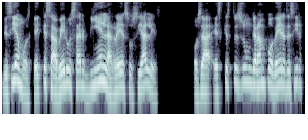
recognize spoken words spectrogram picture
decíamos que hay que saber usar bien las redes sociales. O sea, es que esto es un gran poder, es decir,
